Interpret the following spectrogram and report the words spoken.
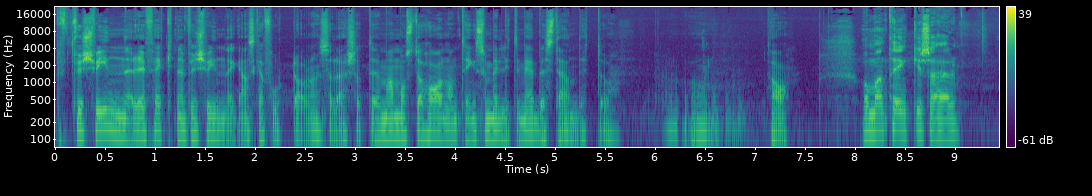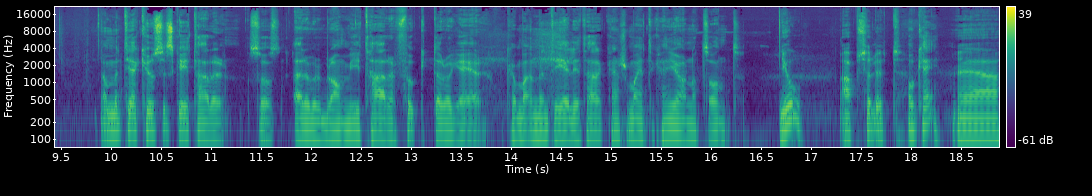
försvinner, effekten försvinner ganska fort av den så där. Så att eh, man måste ha någonting som är lite mer beständigt och, och ja. Om man tänker så här, ja men till akustiska gitarrer så är det väl bra med gitarrfukter och grejer. Kan man, men till elgitarr kanske man inte kan göra något sånt. Jo, absolut. Okej. Eh,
